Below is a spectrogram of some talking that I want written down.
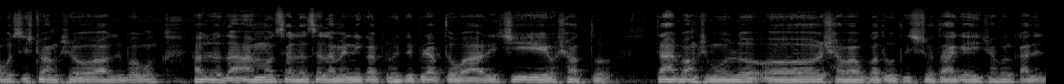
অবশিষ্ট অংশ হজরত আহমদ সাল্লাহ সাল্লামের নিকট হইতে প্রাপ্ত ওয়ারিসি সত্য। তার বংশমূল ও স্বভাবগত উৎকৃষ্টতাকে এই সকল কাজের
